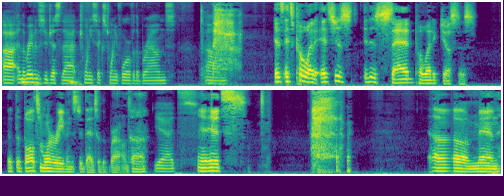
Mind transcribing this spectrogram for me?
Uh, and the Ravens do just that 26 24 over the Browns. Um, It's it's poetic. It's just it is sad poetic justice that the Baltimore Ravens did that to the Browns, huh? yeah, it's. It's oh man,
